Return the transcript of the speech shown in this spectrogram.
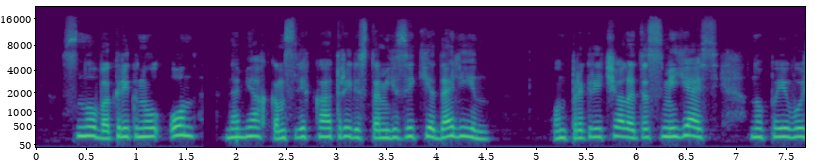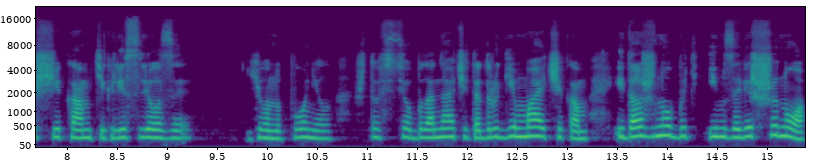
— снова крикнул он на мягком, слегка отрывистом языке долин. Он прокричал это, смеясь, но по его щекам текли слезы. И он понял, что все было начато другим мальчиком и должно быть им завершено,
